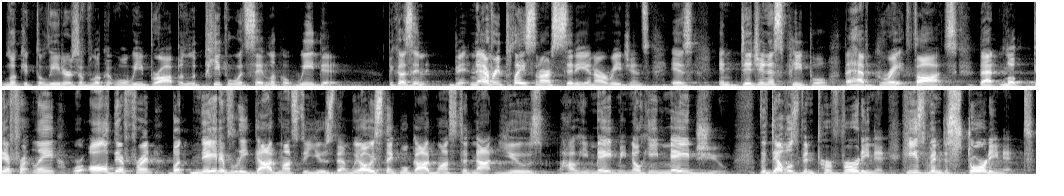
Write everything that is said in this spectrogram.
look at the leaders of look at what we brought, but the people would say, look what we did. Because in, in every place in our city, in our regions, is indigenous people that have great thoughts that look differently. We're all different, but natively, God wants to use them. We always think, well, God wants to not use how He made me. No, He made you. The devil's been perverting it, He's been distorting it.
